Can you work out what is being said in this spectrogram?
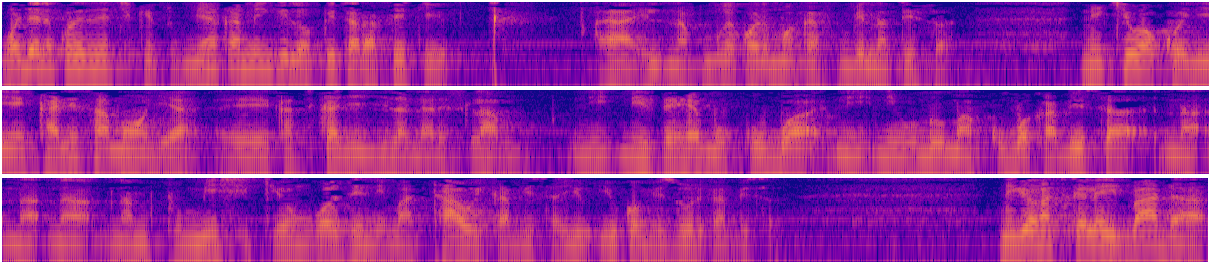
Moja nikueleze hichi kitu. Miaka mingi iliyopita rafiki uh, nakumbuka kuwa ni mwaka elfu mbili na tisa nikiwa kwenye kanisa moja e, katika jiji la dar es ni, ni dhehebu kubwa ni huduma kubwa kabisa na, na, na, na mtumishi kiongozi ni matawi kabisa yu, yuko vizuri kabisa. Nikiwa katika ile ibada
